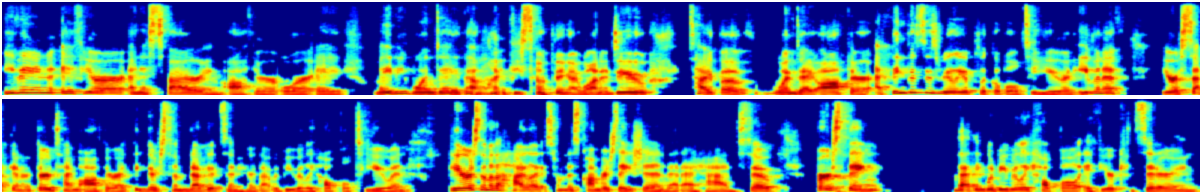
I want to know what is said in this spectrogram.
even if you're an aspiring author or a maybe one day that might be something I want to do type of one day author, I think this is really applicable to you. And even if you're a second or third time author, I think there's some nuggets in here that would be really helpful to you. And here are some of the highlights from this conversation that I had. So, first thing that I think would be really helpful if you're considering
